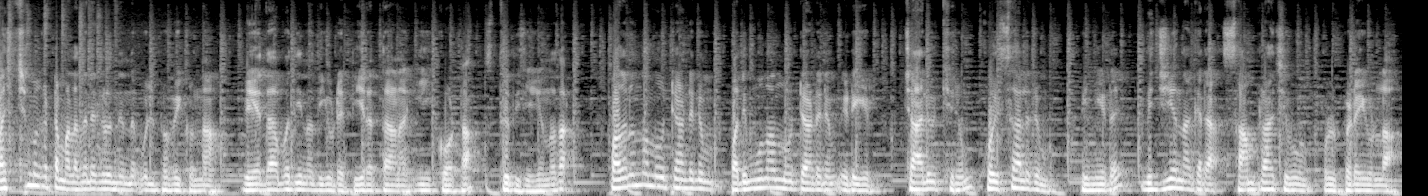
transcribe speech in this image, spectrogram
പശ്ചിമഘട്ട മലനിരകളിൽ നിന്ന് ഉത്ഭവിക്കുന്ന വേദാവതി നദിയുടെ തീരത്താണ് ഈ കോട്ട സ്ഥിതി ചെയ്യുന്നത്. പതിനൊന്നാം നൂറ്റാണ്ടിനും പതിമൂന്നാം നൂറ്റാണ്ടിനും ഇടയിൽ ചാലൂക്യരും ഹൊയ്സാലരും പിന്നീട് വിജയനഗര സാമ്രാജ്യവും ഉൾപ്പെടെയുള്ള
